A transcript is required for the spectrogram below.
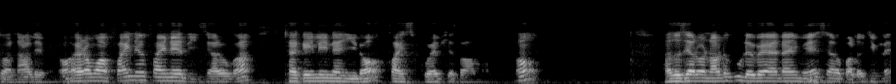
ဆိုတာနားလည်မယ်เนาะအဲ့တော့မှ final final ဒီဆရာတို့ကထပ်ကိန်းလေးနဲ့ရေးတော့5 square ဖြစ်သွားမှာเนาะ ဒါဆိုဆရာတို့နောက်တစ်ခုလည်းပဲအတိုင်းပဲဆရာတို့ဘာလုပ်ကြည့်မလဲ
